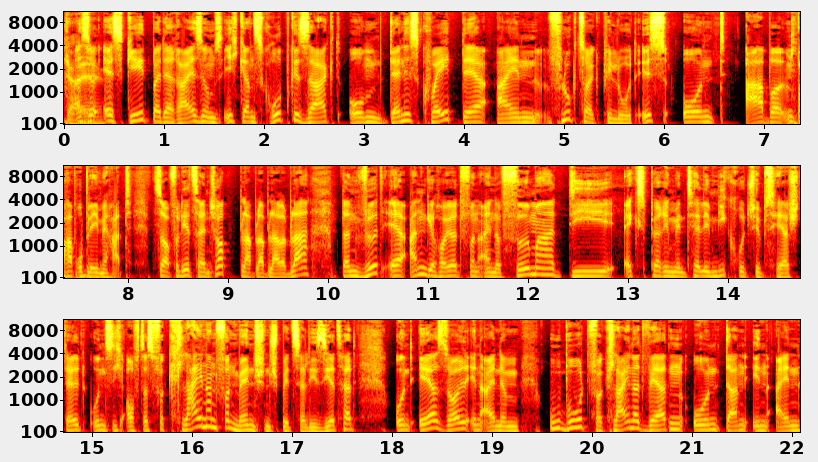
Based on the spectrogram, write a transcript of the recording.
Geil. Also es geht bei der Reise ums Ich ganz grob gesagt um Dennis Quaid, der ein Flugzeugpilot ist und aber ein paar Probleme hat. So, verliert seinen Job, bla bla bla bla bla. Dann wird er angeheuert von einer Firma, die experimentelle Mikrochips herstellt und sich auf das Verkleinern von Menschen spezialisiert hat. Und er soll in einem U-Boot verkleinert werden und dann in ein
